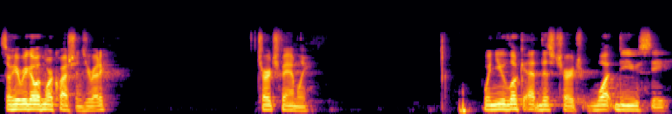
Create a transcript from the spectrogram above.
So here we go with more questions. You ready? Church family. When you look at this church, what do you see?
